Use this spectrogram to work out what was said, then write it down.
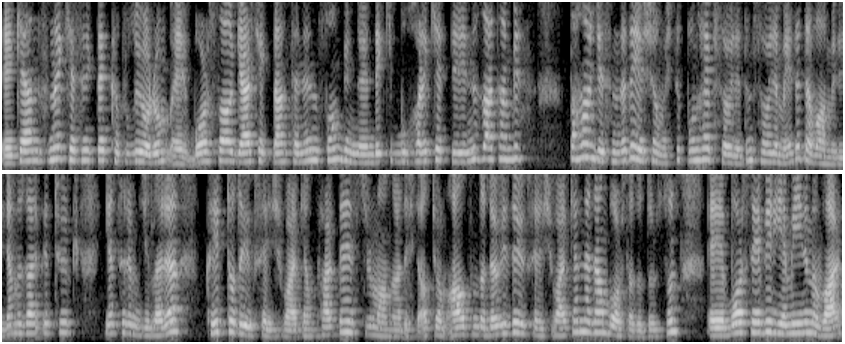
E, kendisine kesinlikle katılıyorum. E, borsa gerçekten senenin son günlerindeki bu hareketliliğini zaten biz daha öncesinde de yaşamıştık. Bunu hep söyledim. Söylemeye de devam edeceğim. Özellikle Türk yatırımcıları kriptoda yükseliş varken, farklı enstrümanlarda işte atıyorum altında, dövizde yükseliş varken neden borsada dursun? E, borsaya bir yemini mi var?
